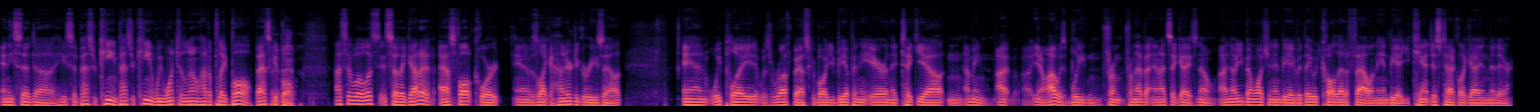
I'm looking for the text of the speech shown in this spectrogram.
And he said, uh, he said, Pastor Keen, Pastor Keen, we want to know how to play ball, basketball. I said, well, let's. So they got an asphalt court, and it was like 100 degrees out and we played. It was rough basketball. You'd be up in the air, and they'd take you out. And I mean, I, you know, I was bleeding from from that. And I'd say, guys, no, I know you've been watching NBA, but they would call that a foul in the NBA. You can't just tackle a guy in midair.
